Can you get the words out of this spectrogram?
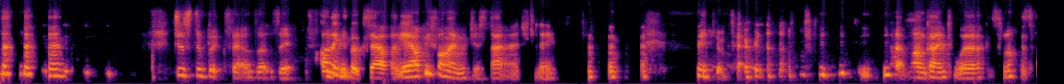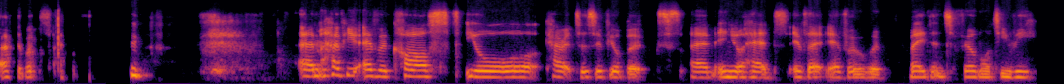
just the book sales, that's it. I think the book's out. Yeah, I'll be fine with just that actually. Fair enough. I'm going to work as long as I have the book sales. Um, have you ever cast your characters of your books um, in your head if they ever were made into film or TV?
